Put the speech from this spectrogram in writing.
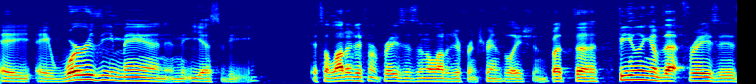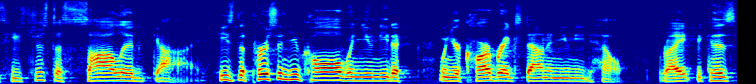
a, a worthy man in the ESV. It's a lot of different phrases and a lot of different translations, but the feeling of that phrase is he's just a solid guy. He's the person you call when you need a when your car breaks down and you need help, right? Because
